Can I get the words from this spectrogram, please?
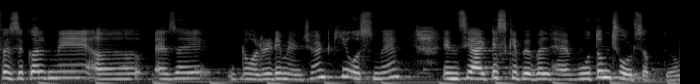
फ़िज़िकल में एज आई ऑलरेडी मैंशन कि उसमें एन सी स्किपेबल है, वो तुम छोड़ सकते हो।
